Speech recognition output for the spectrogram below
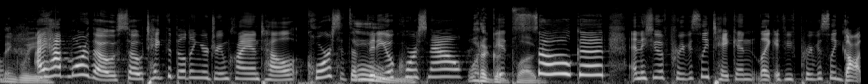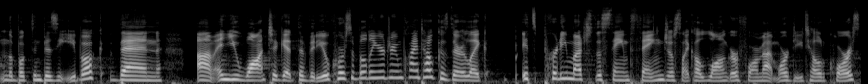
I think. I think we- I have more though. So take the building your dream clientele course. It's a video course now. what a good it's plug. So good. And if you have previously taken, like, if you've previously gotten the booked and busy ebook, then um, and you want to get the video course of building your dream clientele because they're like it's pretty much the same thing, just like a longer format, more detailed course.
